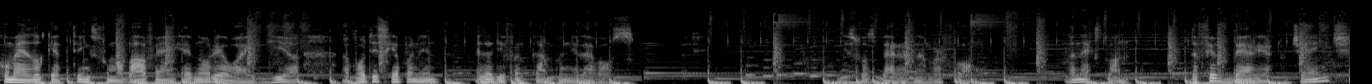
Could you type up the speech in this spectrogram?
who may look at things from above and have no real idea of what is happening at the different company levels. This was barrier number four. The next one. The fifth barrier to change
